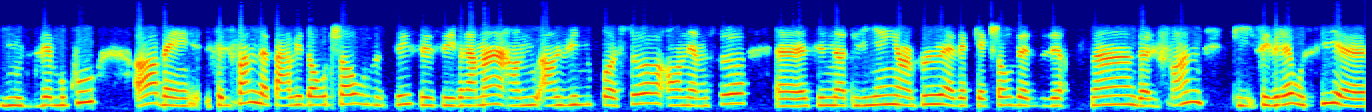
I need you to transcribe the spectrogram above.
ils nous disaient beaucoup ah ben c'est le fun de parler d'autres choses, tu sais, c'est vraiment enlevez-nous pas ça, on aime ça, euh, c'est notre lien un peu avec quelque chose de divertissant, de le fun. Puis c'est vrai aussi euh,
